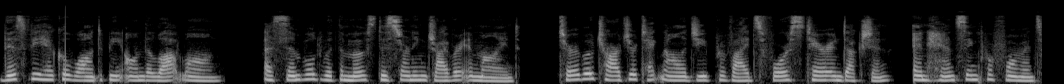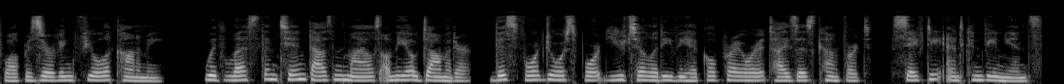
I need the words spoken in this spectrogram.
This vehicle won't be on the lot long. Assembled with the most discerning driver in mind. Turbocharger technology provides forced air induction, enhancing performance while preserving fuel economy. With less than 10,000 miles on the odometer, this four-door sport utility vehicle prioritizes comfort, safety and convenience.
